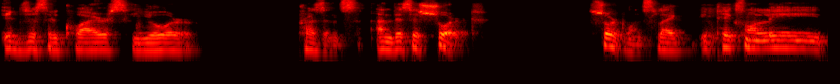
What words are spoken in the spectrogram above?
It just requires your presence. And this is short, short ones. Like it takes only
